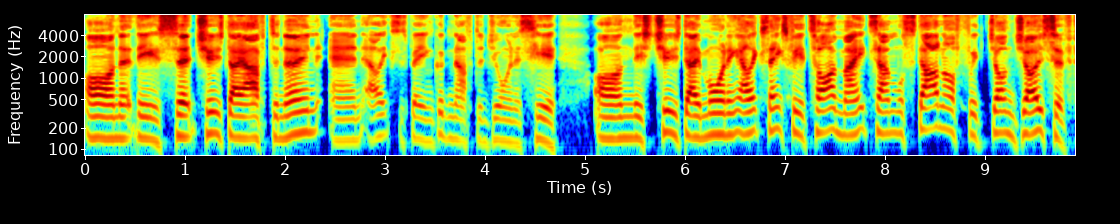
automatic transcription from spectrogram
on this uh, Tuesday afternoon. And Alex has been good enough to join us here on this Tuesday morning. Alex, thanks for your time, mate. Um, we'll start off with John Joseph,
